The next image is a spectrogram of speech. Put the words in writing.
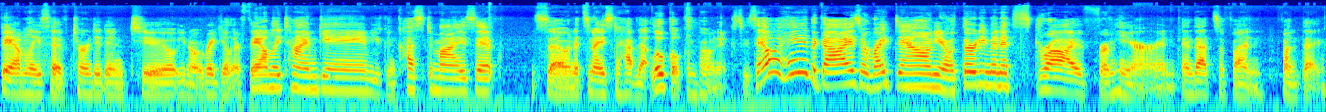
families have turned it into you know a regular family time game you can customize it so, and it's nice to have that local component. So you say, oh, hey, the guys are right down, you know, 30 minutes drive from here. And, and that's a fun, fun thing.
